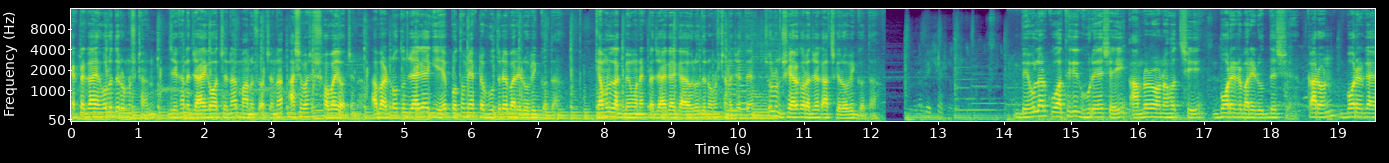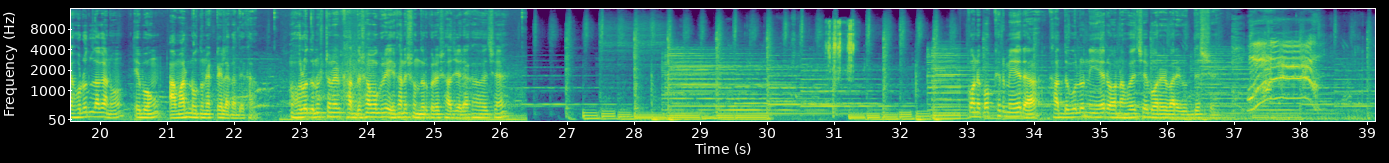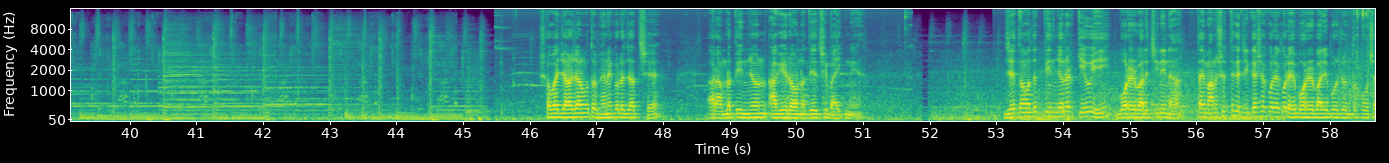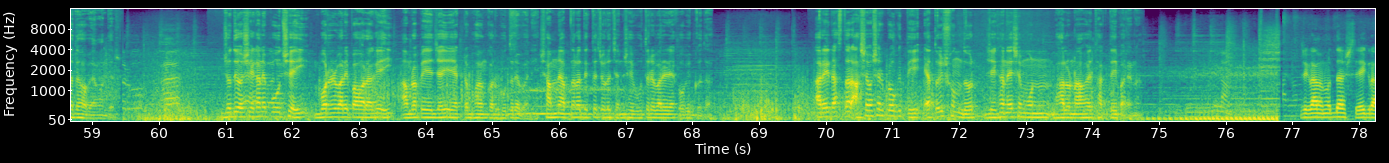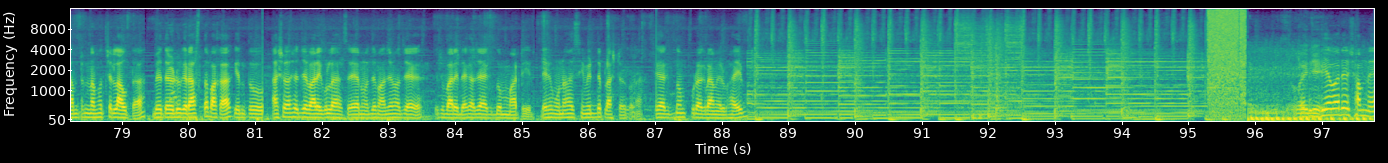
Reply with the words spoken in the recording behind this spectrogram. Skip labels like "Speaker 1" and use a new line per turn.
একটা গায়ে হলুদের অনুষ্ঠান, যেখানে জায়গা অচেনা, মানুষ অচেনা, আশেপাশে সবাই অচেনা। আবার নতুন জায়গায় গিয়ে প্রথমে একটা ভূতুরে বাড়ির অভিজ্ঞতা। কেমন লাগবে এমন একটা জায়গায় গায়ে হলুদের অনুষ্ঠানে যেতে? চলুন শেয়ার করা যাক আজকের অভিজ্ঞতা। বেহুলার কুয়া থেকে ঘুরে এসেই আমরা রওনা হচ্ছি বরের বাড়ির উদ্দেশ্যে। কারণ বরের গায়ে হলুদ লাগানো এবং আমার নতুন একটা এলাকা দেখা। হলুদ অনুষ্ঠানের খাদ্য সামগ্রী এখানে সুন্দর করে সাজিয়ে রাখা হয়েছে। কনেপক্ষের মেয়েরা খাদ্যগুলো নিয়ে রওনা হয়েছে বরের বাড়ির উদ্দেশ্যে। সবাই যার যার মতো ভ্যানে করে যাচ্ছে, আর আমরা তিনজন আগে রওনা দিয়েছি বাইক নিয়ে। যেহেতু আমাদের তিনজনের কেউই বরের বাড়ি চিনি না, তাই মানুষের থেকে জিজ্ঞাসা করে করে বরের বাড়ি পর্যন্ত পৌঁছাতে হবে আমাদের। যদিও সেখানে পৌঁছেই বরের বাড়ি পাওয়ার আগেই আমরা পেয়ে যাই একটা ভয়ঙ্কর ভূতের বাড়ি। সামনে আপনারা দেখতে চলেছেন সেই ভূতের বাড়ির এক অভিজ্ঞতা। আর এই রাস্তার আশেপাশের প্রকৃতি এতই সুন্দর যেখানে এসে মন ভালো না হয়ে থাকতেই পারে না।
যে গ্রামের মধ্যে আসছে, এই গ্রামটার নাম হচ্ছে লাউতা। ভেতরে ঢুকে রাস্তা পাকা, কিন্তু আশেপাশের যে বাড়িগুলো আছে, এর মধ্যে মাঝে মাঝে কিছু বাড়ি দেখা যায় একদম মাটির, দেখে মনে হয় সিমেন্ট দিয়ে প্লাস্টার করা। একদম পুরা গ্রামের ভাইব ওই যে সামনে।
